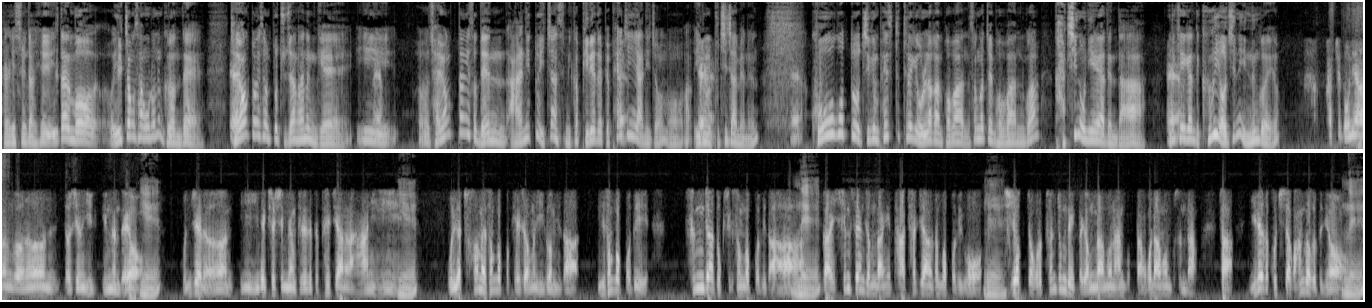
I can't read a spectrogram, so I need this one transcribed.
알겠습니다. 예, 일단은 뭐 일정상으로는 그런데 예. 자유한국당에서는 또 주장하는 게이 네. 어, 자유한국당에서 낸 안이 또 있지 않습니까? 비례대표 폐지 아니죠. 뭐 아, 이름을 네. 붙이자면은 네. 그것도 지금 패스트트랙에 올라간 법안 선거제 법안과 같이 논의해야 된다. 이렇게 네. 얘기하는데 그 여지는 있는 거예요? 같이 논의하는 거는 여지는 이- 있는데요. 예, 문제는 이 270명 비례대표 폐지하는 안이 예, 우리가 처음에 선거법 개정은 이겁니다. 이 선거법이 승자 독식 선거법이다. 네, 그러니까 힘센 정당이 다 차지하는 선거법이고 예, 지역적으로 편중돼 있다. 영남은 한국당, 호남은 무슨 당. 자, 이래서 고치자고 한 거거든요. 네,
